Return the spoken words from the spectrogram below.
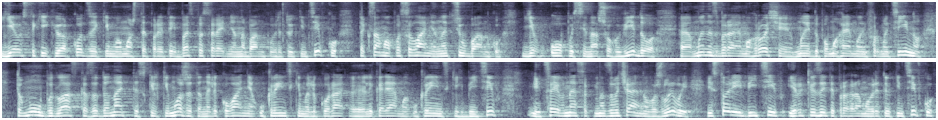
Є ось такий QR-код, за яким ви можете перейти безпосередньо на банку Врятуй кінцівку. Так само посилання на цю банку є в описі нашого відео. Е, Ми не збираємо гроші, ми допомагаємо інформаційно. Тому, будь ласка, задонатьте скільки можете на лікування українськими е, лікарями українських бійців. І цей внесок надзвичайно важливий. Історії бійців і реквізити програми Врятуй кінцівку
